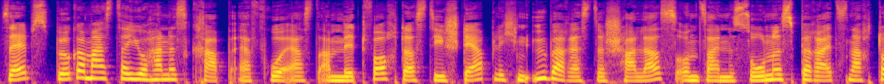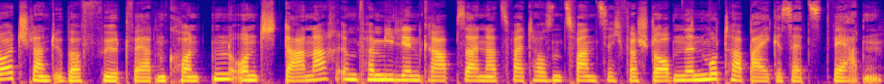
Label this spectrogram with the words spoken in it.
Selbst Bürgermeister Johannes Krapp erfuhr erst am Mittwoch, dass die sterblichen Überreste Schallers und seines Sohnes bereits nach Deutschland überführt werden konnten und danach im Familiengrab seiner 2020 verstorbenen Mutter beigesetzt werden.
